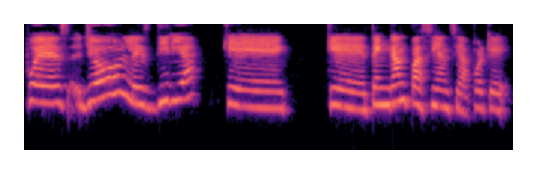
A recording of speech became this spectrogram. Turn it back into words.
Pues yo les diría que, que tengan paciencia, porque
